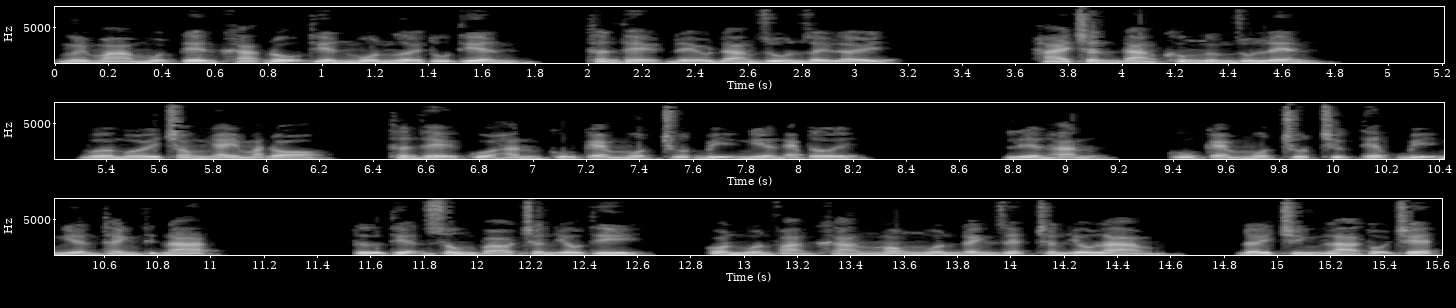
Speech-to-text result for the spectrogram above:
ngươi mà một tên khác độ thiên môn người tu tiên, thân thể đều đang run rẩy lấy. Hai chân đang không ngừng run lên. Vừa mới trong nháy mắt đó, thân thể của hắn cũng kém một chút bị nghiền ép tới. Liền hắn cũng kém một chút trực tiếp bị nghiền thành thịt nát. Tự tiện xông vào trấn yêu thi, còn muốn phản kháng mong muốn đánh giết trấn yêu làm, đây chính là tội chết.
